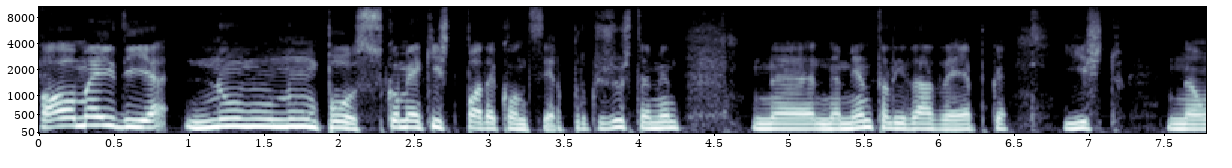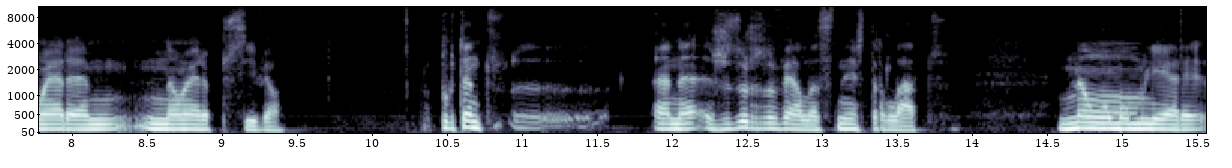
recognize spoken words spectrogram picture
ao meio-dia, num, num poço? Como é que isto pode acontecer? Porque justamente na, na mentalidade da época, isto não era, não era possível. Portanto, Ana, Jesus revela-se neste relato não a uma mulher eh,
